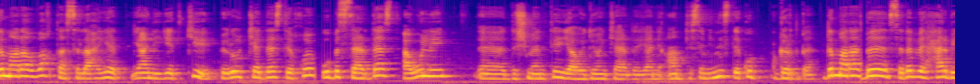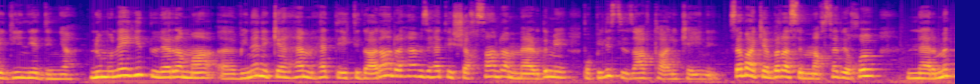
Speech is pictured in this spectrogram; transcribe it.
Di mara wexta silahiyet yani yetkî pêro ke destê xwe û bi serdest ewilê Yahudiyon kerde yani antisemitiste ku gird be. Di mara bi sebebê herbê dîniyê dinya. Numuneyê Hitler re ma vîneneke hem hetî iktidaran re hem zî hetî şexsan re merdimê popülîstî zav talîkeyînê. Sebake birasî meqsedê xwe نرمک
